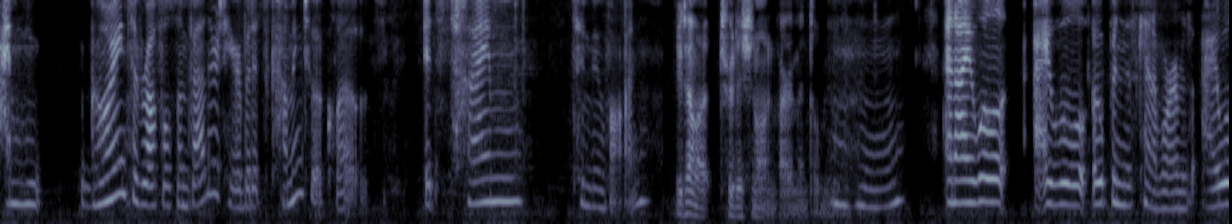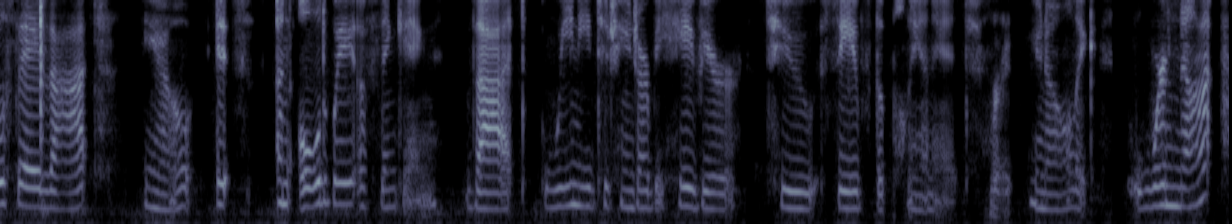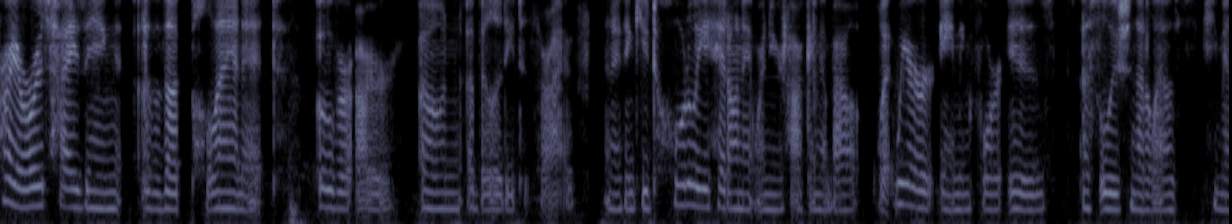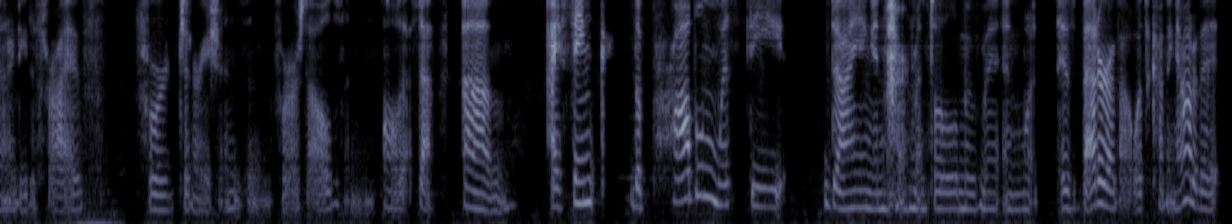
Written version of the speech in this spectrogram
I'm going to ruffle some feathers here, but it's coming to a close. It's time to move on. You're talking about traditional environmental movement. Mm-hmm. And I will, I will open this can of worms. I will say that, you know, it's an old way of thinking that we need to change our behavior to save the planet. Right. You know, like we're not prioritizing the planet over our own ability to thrive. And I think you totally hit on it when you're talking about what we are aiming for is a solution that allows humanity to thrive for generations and for ourselves and all of that stuff. Um, I think the problem with the dying environmental movement and what is better about what's coming out of it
